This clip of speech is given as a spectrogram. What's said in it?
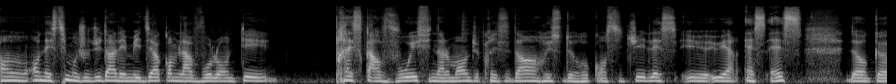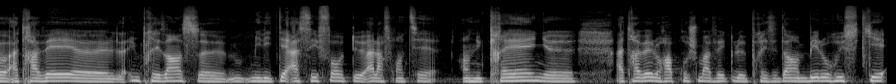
on, estime aujourd'hui dans les médias comme la volonté presque avouée finalement du président russe de reconstituer l'URSS, donc euh, à travers euh, une présence euh, militaire assez forte à la frontière en Ukraine, euh, à travers le rapprochement avec le président biélorusse qui est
